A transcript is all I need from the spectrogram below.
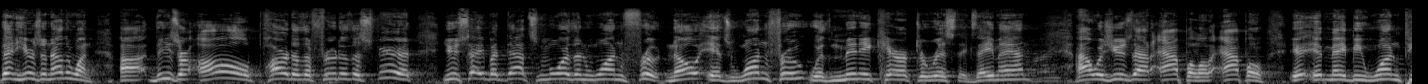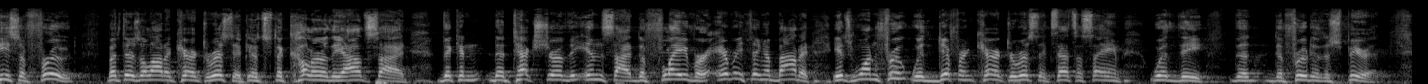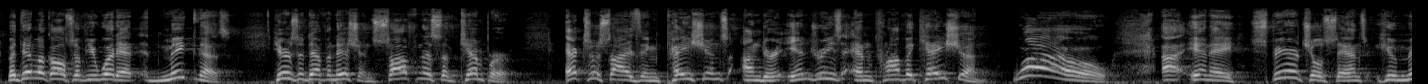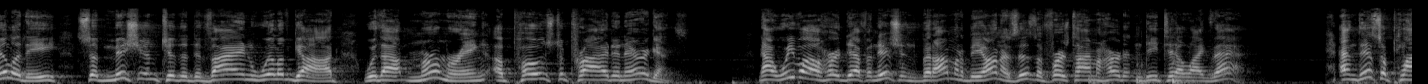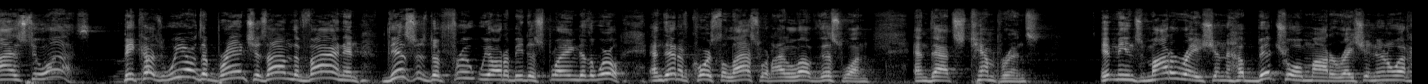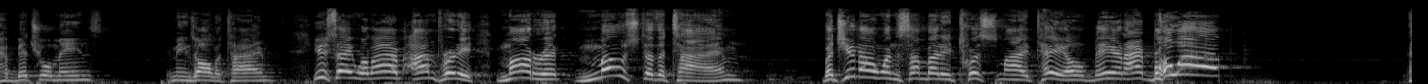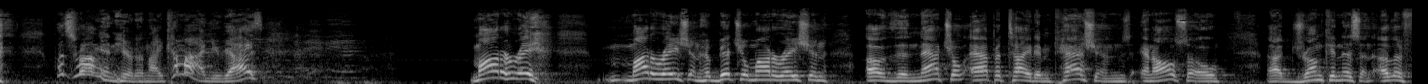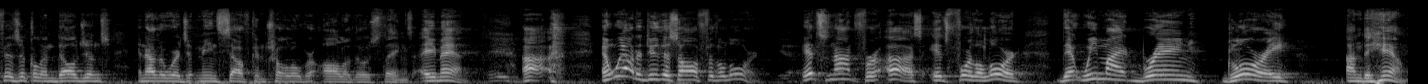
Then here's another one. Uh, these are all part of the fruit of the Spirit. You say, but that's more than one fruit. No, it's one fruit with many characteristics. Amen? I always use that apple. An apple, it, it may be one piece of fruit, but there's a lot of characteristics. It's the color of the outside, the, con, the texture of the inside, the flavor, everything about it. It's one fruit with different characteristics. That's the same with the, the, the fruit of the Spirit. But then look also, if you would, at meekness. Here's a definition softness of temper, exercising patience under injuries and provocation. Whoa! Uh, in a spiritual sense, humility, submission to the divine will of God without murmuring, opposed to pride and arrogance. Now, we've all heard definitions, but I'm going to be honest, this is the first time I heard it in detail like that. And this applies to us because we are the branches on the vine, and this is the fruit we ought to be displaying to the world. And then, of course, the last one, I love this one, and that's temperance. It means moderation, habitual moderation. You know what habitual means? It means all the time. You say, well, I'm, I'm pretty moderate most of the time, but you know, when somebody twists my tail, man, I blow up. What's wrong in here tonight? Come on, you guys. Moderate, moderation, habitual moderation of the natural appetite and passions, and also uh, drunkenness and other physical indulgence. In other words, it means self control over all of those things. Amen. Uh, and we ought to do this all for the Lord. It's not for us, it's for the Lord that we might bring glory unto Him.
